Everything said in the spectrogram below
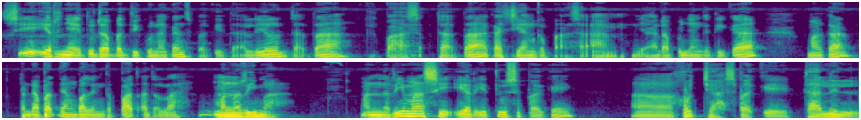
syairnya itu dapat digunakan sebagai dalil data bahasa data kajian kebahasaan. Ya, adapun yang ketiga, maka pendapat yang paling tepat adalah menerima menerima syair itu sebagai uh, hujah sebagai dalil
